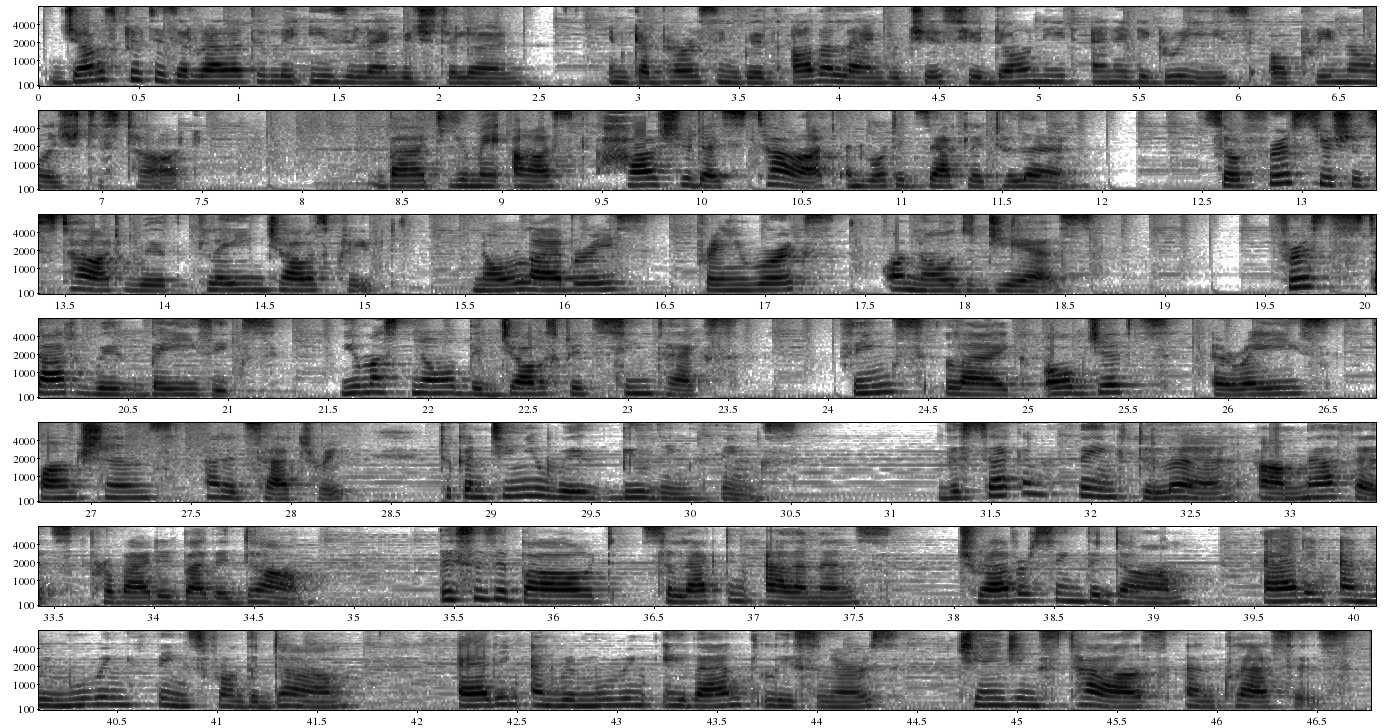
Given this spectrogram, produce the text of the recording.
JavaScript is a relatively easy language to learn. In comparison with other languages, you don't need any degrees or pre-knowledge to start. But you may ask, how should I start and what exactly to learn? So first you should start with plain JavaScript, no libraries, frameworks or Node.js. First start with basics. You must know the JavaScript syntax, things like objects, arrays, functions, and etc to continue with building things. The second thing to learn are methods provided by the DOM. This is about selecting elements, traversing the DOM, adding and removing things from the DOM, adding and removing event listeners, changing styles and classes.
